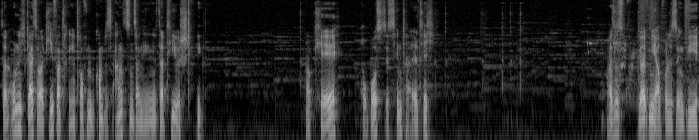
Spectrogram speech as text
Sein unlicht Geister oder Käfertacke getroffen, bekommt es Angst und seine Initiative steigt. Okay, robust ist hinterhältig. Was ist gehört mir, obwohl es irgendwie,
